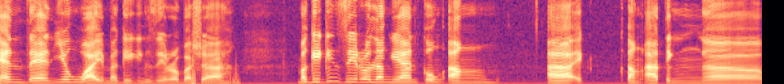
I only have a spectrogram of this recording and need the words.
And then, yung y, magiging 0 ba siya? Magiging 0 lang yan kung ang uh, ang ating uh,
